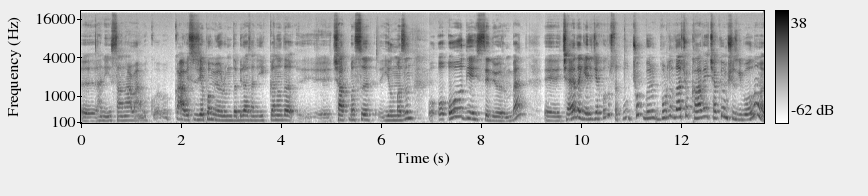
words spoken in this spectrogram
Ee, hani insanlar ben kahvesiz yapamıyorum da biraz hani ilk kanada e, çarpması Yılmaz'ın o, o, o diye hissediyorum ben. Ee, çaya da gelecek olursak bu çok böyle burada daha çok kahveye çakıyormuşuz gibi oldu ama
